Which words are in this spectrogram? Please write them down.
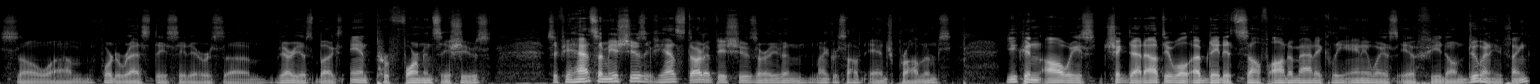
So um, for the rest they say there was um, various bugs and performance issues. So if you had some issues if you had startup issues or even Microsoft Edge problems you can always check that out. It will update itself automatically anyways if you don't do anything.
